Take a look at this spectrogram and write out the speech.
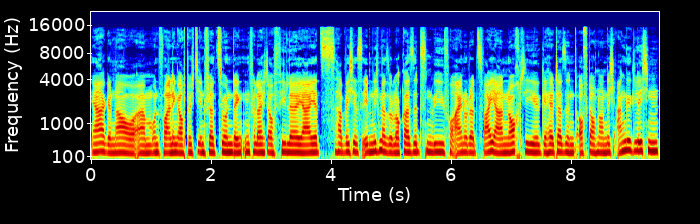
Ja, genau. Ähm, und vor allen Dingen auch durch die Inflation denken vielleicht auch viele, ja, jetzt habe ich es eben nicht mehr so locker sitzen wie vor ein oder zwei Jahren noch. Die Gehälter sind oft auch noch nicht angeglichen.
